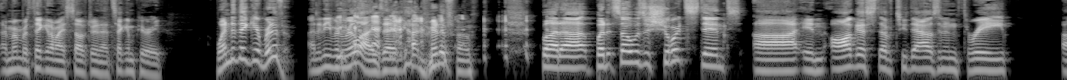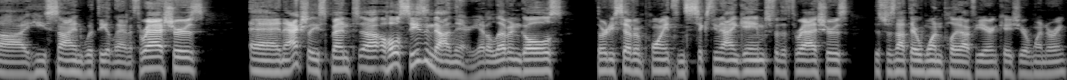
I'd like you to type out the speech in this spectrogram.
I remember thinking to myself during that second period, when did they get rid of him? I didn't even realize they had gotten rid of him. But uh, but so it was a short stint. Uh, in August of 2003, uh, he signed with the Atlanta Thrashers, and actually spent uh, a whole season down there. He had 11 goals 37 points in 69 games for the Thrashers. This was not their one playoff year, in case you're wondering.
